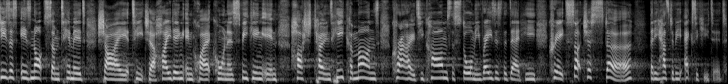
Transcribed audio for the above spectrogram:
Jesus is not some timid, shy teacher hiding in quiet corners, speaking in hushed tones. He commands crowds, he calms the storm, he raises the dead, he creates such a stir that he has to be executed.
